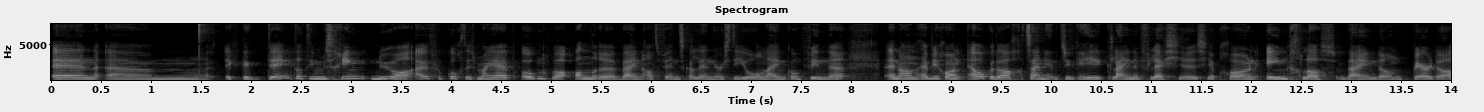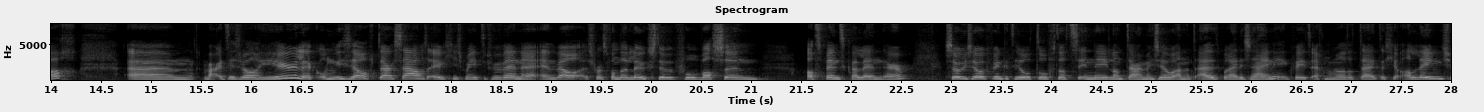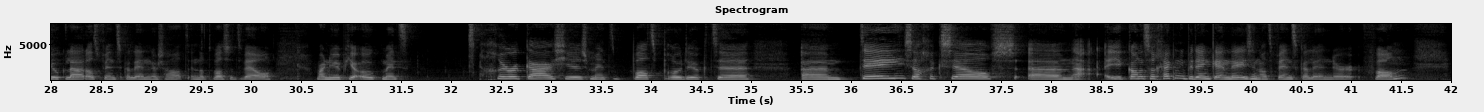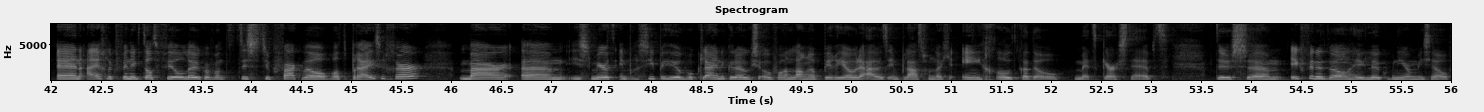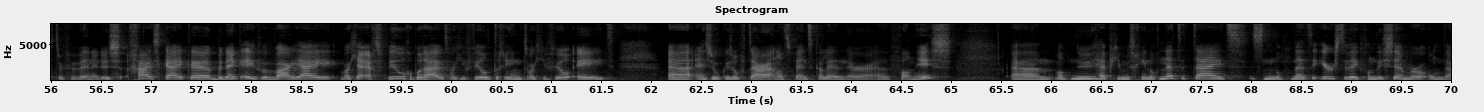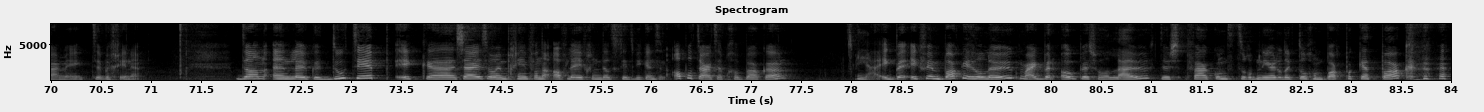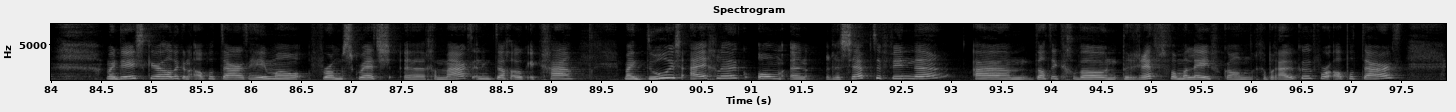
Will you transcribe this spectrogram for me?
En um, ik, ik, denk dat die misschien nu al uitverkocht is, maar je hebt ook nog wel andere wijn-adventskalenders die je online kan vinden. En dan heb je gewoon elke dag, het zijn natuurlijk hele kleine flesjes, je hebt gewoon één glas wijn dan per dag. Um, maar het is wel heerlijk om jezelf daar s'avonds eventjes mee te verwennen. En wel een soort van de leukste volwassen adventskalender. Sowieso vind ik het heel tof dat ze in Nederland daarmee zo aan het uitbreiden zijn. Ik weet echt nog wel de tijd dat je alleen chocolade adventskalenders had. En dat was het wel. Maar nu heb je ook met geurkaarsjes, met badproducten. Um, thee zag ik zelfs. Um, nou, je kan het zo gek niet bedenken en er is een adventskalender van. En eigenlijk vind ik dat veel leuker, want het is natuurlijk vaak wel wat prijziger. Maar um, je smeert in principe heel veel kleine cadeautjes over een lange periode uit. In plaats van dat je één groot cadeau met kerst hebt. Dus um, ik vind het wel een hele leuke manier om jezelf te verwennen. Dus ga eens kijken. Bedenk even waar jij, wat jij echt veel gebruikt. Wat je veel drinkt. Wat je veel eet. Uh, en zoek eens of daar een adventskalender uh, van is. Um, want nu heb je misschien nog net de tijd. Het is nog net de eerste week van december om daarmee te beginnen. Dan een leuke doetip. Ik uh, zei het al in het begin van de aflevering dat ik dit weekend een appeltaart heb gebakken. Ja, ik, ben, ik vind bakken heel leuk, maar ik ben ook best wel lui. Dus vaak komt het erop neer dat ik toch een bakpakket pak. maar deze keer had ik een appeltaart helemaal from scratch uh, gemaakt. En ik dacht ook, ik ga... Mijn doel is eigenlijk om een recept te vinden um, dat ik gewoon de rest van mijn leven kan gebruiken voor appeltaart.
